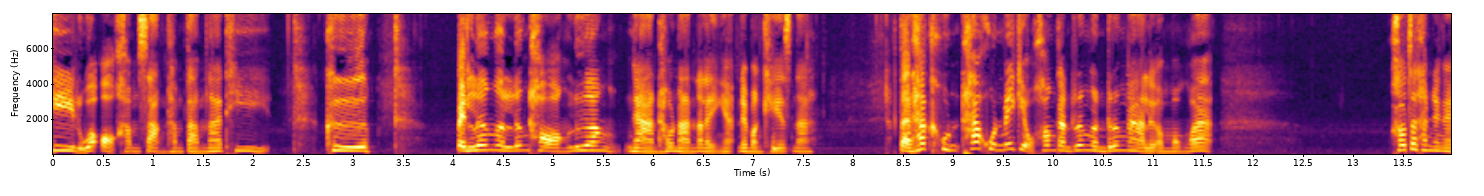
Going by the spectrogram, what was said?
ที่หรือว่าออกคำสั่งทำตามหน้าที่ คือเป็นเรื่องเงินเรื่องทองเรื่องงานเท่านั้นอะไรเงี้ยในบางเคสนะ แต่ถ้าคุณถ้าคุณไม่เกี่ยวข้องกันเรื่องเงินเรื่องงานเลยเอามองว่า เขาจะทำยังไง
